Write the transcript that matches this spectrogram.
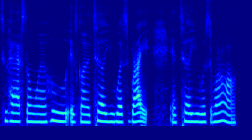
to have someone who is going to tell you what's right and tell you what's wrong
